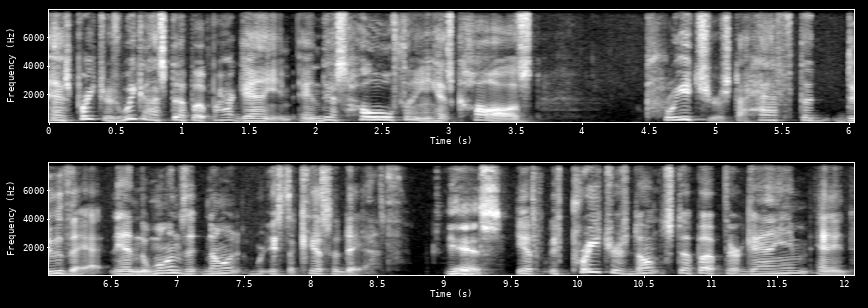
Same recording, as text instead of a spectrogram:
as preachers, we got to step up our game. And this whole thing has caused preachers to have to do that. And the ones that don't, it's the kiss of death. Yes. If, if preachers don't step up their game and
